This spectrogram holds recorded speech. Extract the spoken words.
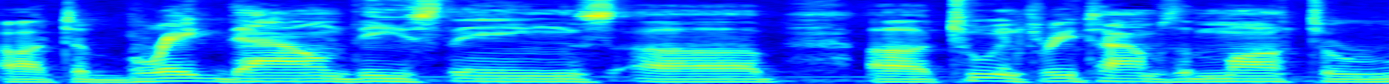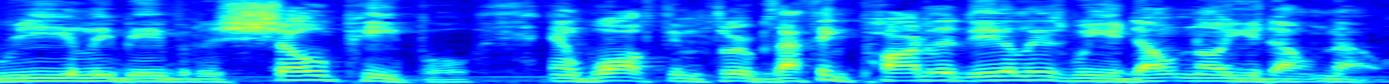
uh, to break down these things uh, uh, two and three times a month to really be able to show people and walk them through. Because I think part of the deal is when you don't know, you don't know.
